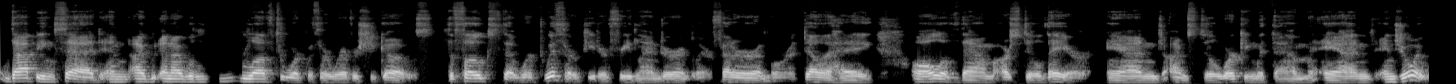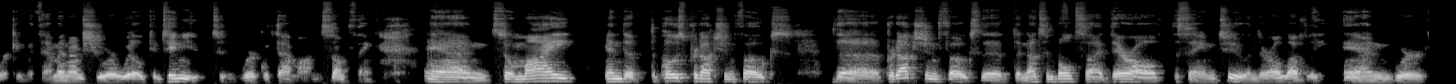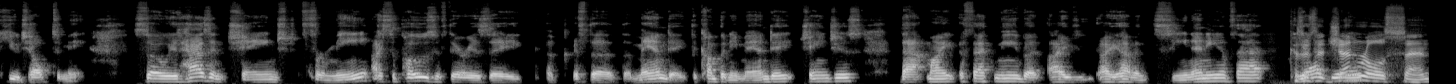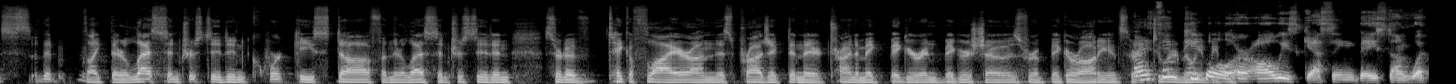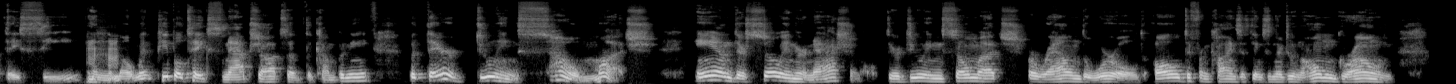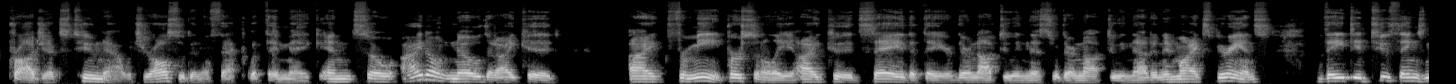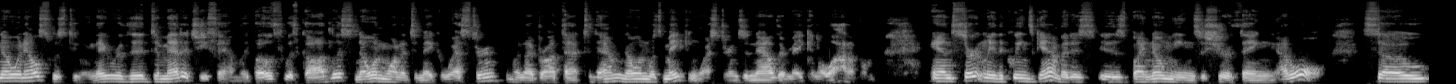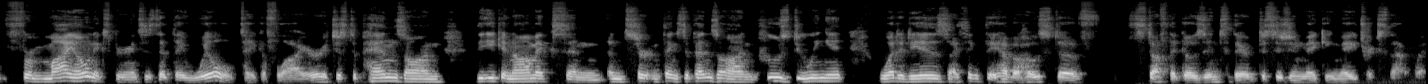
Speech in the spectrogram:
That being said, and I and I will love to work with her wherever she goes. The folks that worked with her, Peter Friedlander and Blair Federer and Laura Delahaye, all of them are still there, and I'm still working with them and enjoy working with them, and I'm sure we'll continue to work with them on something. And so my and the the post production folks the production folks, the the nuts and bolts side, they're all the same too, and they're all lovely and were huge help to me. So it hasn't changed for me. I suppose if there is a, a if the the mandate, the company mandate changes, that might affect me, but I I haven't seen any of that. Because there's a general sense that like they're less interested in quirky stuff and they're less interested in sort of take a flyer on this project and they're trying to make bigger and bigger shows for a bigger audience. I think people, people, are always guessing based on what they see mm-hmm. in the mm-hmm. moment. People take snapshots of the company, but they're doing so much and they're so international. They're doing so much around the world, all different kinds of things, and they're doing homegrown projects too now, which are also going to affect what they make. And so I don't know that I could. I, for me personally, I could say that they are they're not doing this or they're not doing that. And in my experience, they did two things no one else was doing. They were the De Medici family, both with Godless. No one wanted to make a Western when I brought that to them. No one was making Westerns, and now they're making a lot of them. And certainly the Queen's Gambit is, is by no means a sure thing at all. So, from my own experience, is that they will take a flyer. It just depends on the economics and, and certain things, depends on who's doing it, what it is. I think they have a host of stuff that goes into their decision making matrix that way.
